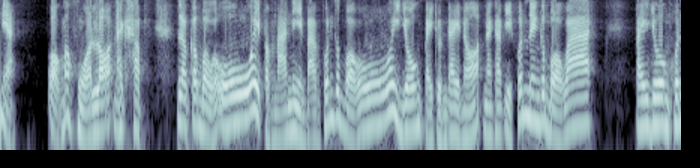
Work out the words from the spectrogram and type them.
เนี่ย ออกมาหัวเราะนะครับแล้วก็บอกว่าโอ้ยประมาณนี้บางคนก็บอกโอ้ยโยงไปจนได้เนาะนะครับ อีกคนหนึงก็บอกว่า ไปโยงคน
